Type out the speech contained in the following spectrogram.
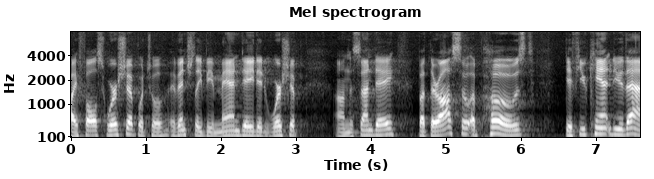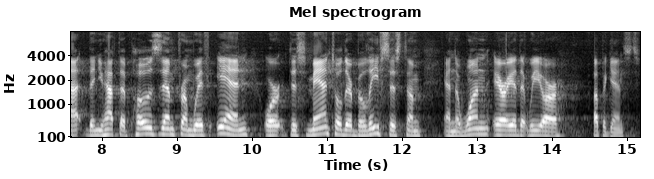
by false worship, which will eventually be mandated worship on the Sunday. But they're also opposed. If you can't do that, then you have to oppose them from within or dismantle their belief system. And the one area that we are up against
